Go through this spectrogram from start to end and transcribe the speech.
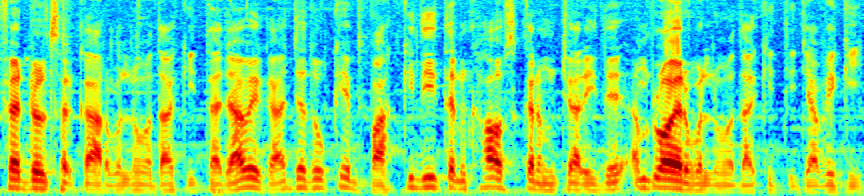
ਫੈਡਰਲ ਸਰਕਾਰ ਵੱਲੋਂ ਅਦਾ ਕੀਤਾ ਜਾਵੇਗਾ, ਜਦੋਂ ਕਿ ਬਾਕੀ ਦੀ ਤਨਖਾਹ ਉਸ ਕਰਮਚਾਰੀ ਦੇ EMPLOYER ਵੱਲੋਂ ਅਦਾ ਕੀਤੀ ਜਾਵੇਗੀ।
